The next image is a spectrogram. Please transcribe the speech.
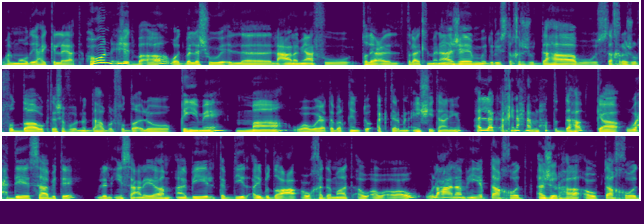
وهالمواضيع هي كلياتها. هون إجت بقى وتبلشوا العالم يعرفوا طلع طلعت المناجم وقدروا يستخرجوا الذهب واستخرجوا الفضة واكتشفوا إنه الذهب والفضة له قيمة ما وهو يعتبر قيمته أكثر من أي شيء تاني. قال لك أخي نحن بنحط الذهب كوحدة ثابتة لنقيس عليها مقابيل تبديل أي بضاعة أو خدمات أو أو أو, أو والعالم هي بتاخذ أجرها أو بتاخذ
